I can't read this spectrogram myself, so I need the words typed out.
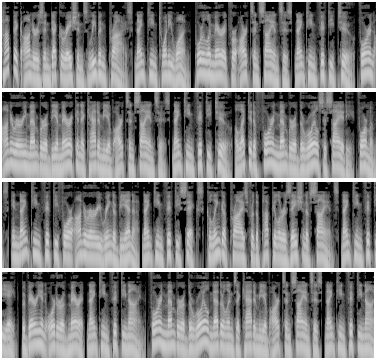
Topic honors and decorations Lieben Prize 1921 pour le mérite for Arts and Sciences 1952 foreign honorary member of the American Academy of Arts and Sciences 1952 elected a foreign member of the Royal Society Formums in 1954 honorary Ring of Vienna 1956 Kalinga Prize for the Popularization of Science 1958 Bavarian Order of Merit 1959 foreign member of the Royal Netherlands Academy of Arts and Sciences 1959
